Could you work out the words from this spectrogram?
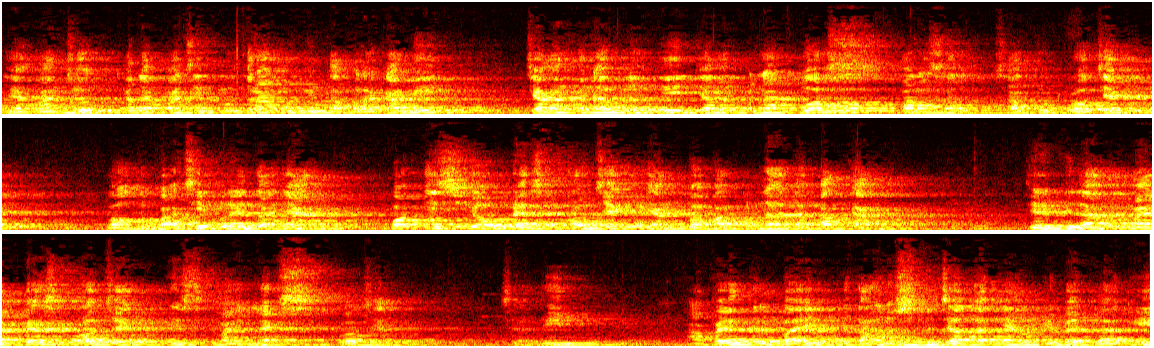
yang lanjut. Karena Pak Putra meminta pada kami jangan pernah berhenti, jangan pernah puas pada satu, project. Waktu Pak Cik mulai tanya what is your best project yang Bapak pernah dapatkan? Dia bilang my best project is my next project. Jadi apa yang terbaik kita harus kejar lagi yang lebih baik lagi.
